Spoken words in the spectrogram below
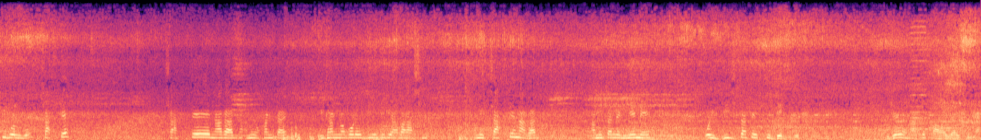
কী বলব, চারটে চারটে নাগাদ আমি ওখানটায় বিধাননগরে দিয়ে যদি আবার আসি, আমি চারটে নাগাদ আমি তাহলে নেমে ওই ব্রিজটাতে একটু দেখব। যে ওনাকে পাওয়া যায় কিনা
